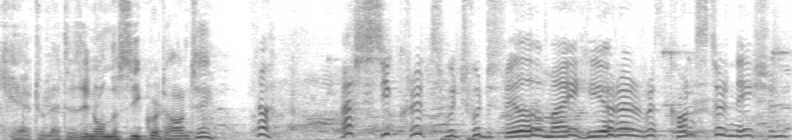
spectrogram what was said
Care to let us in on the secret, Auntie? Ha! A secret which would fill my hearer with consternation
